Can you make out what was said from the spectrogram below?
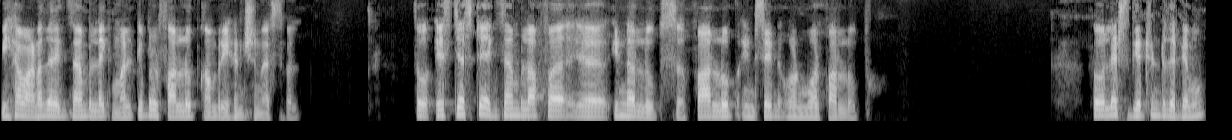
we have another example like multiple for loop comprehension as well. So it's just an example of uh, uh, inner loops, for loop inside one more for loop. So let's get into the demo.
